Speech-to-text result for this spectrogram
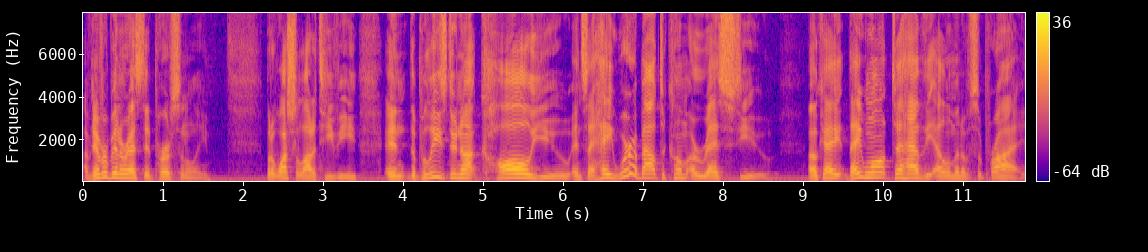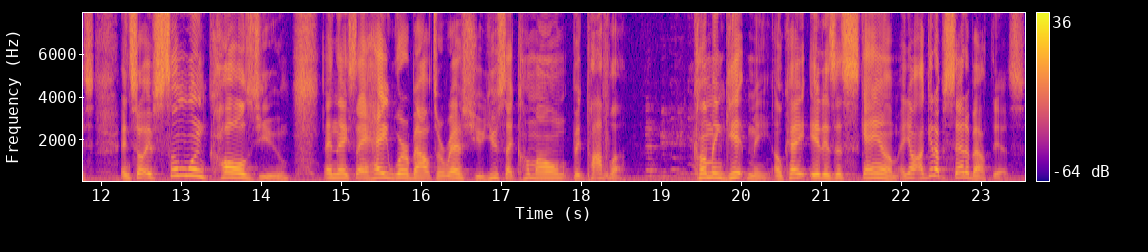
I've never been arrested personally but I've watched a lot of TV. And the police do not call you and say, hey, we're about to come arrest you. Okay? They want to have the element of surprise. And so if someone calls you and they say, hey, we're about to arrest you, you say, come on, Big Papa. Come and get me. Okay? It is a scam. And y'all, I get upset about this.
